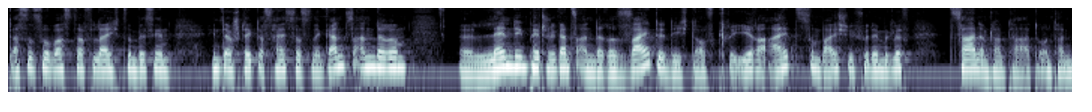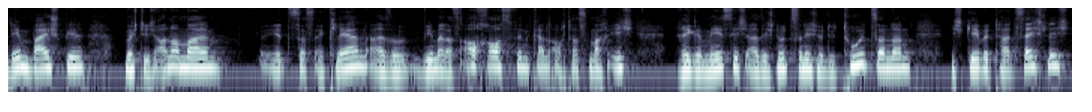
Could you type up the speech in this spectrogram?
Das ist so, was da vielleicht so ein bisschen hintersteckt. Das heißt, das ist eine ganz andere äh, Landingpage, eine ganz andere Seite, die ich darauf kreiere, als zum Beispiel für den Begriff Zahnimplantate. Und an dem Beispiel möchte ich auch nochmal jetzt das erklären, also wie man das auch rausfinden kann, auch das mache ich regelmäßig. Also ich nutze nicht nur die Tools, sondern ich gebe tatsächlich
